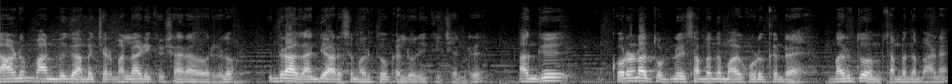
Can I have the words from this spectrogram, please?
நானும் மாண்புமிகு அமைச்சர் மல்லாடி கிருஷ்ணராவ் அவர்களும் இந்திரா காந்தி அரசு மருத்துவக் கல்லூரிக்கு சென்று அங்கு கொரோனா தொற்று நோய் சம்பந்தமாக கொடுக்கின்ற மருத்துவம் சம்பந்தமான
